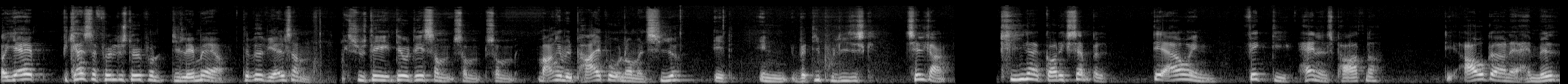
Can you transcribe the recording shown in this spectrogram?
Og ja, vi kan selvfølgelig støde på dilemmaer, det ved vi alle sammen. Jeg synes, det, det er jo det, som, som, som mange vil pege på, når man siger et, en værdipolitisk tilgang. Kina er et godt eksempel. Det er jo en vigtig handelspartner. Det er afgørende at have med,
